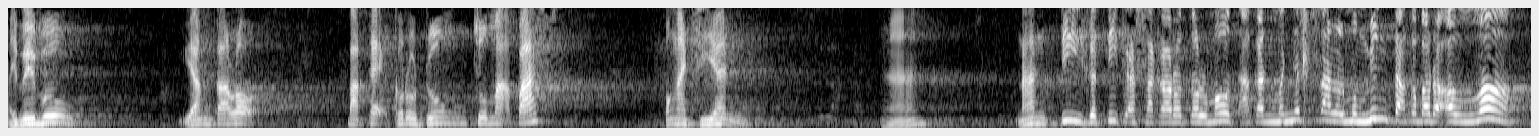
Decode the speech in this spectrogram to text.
Ibu-ibu yang kalau pakai kerudung cuma pas pengajian. Nah, nanti ketika sakaratul maut akan menyesal meminta kepada Allah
